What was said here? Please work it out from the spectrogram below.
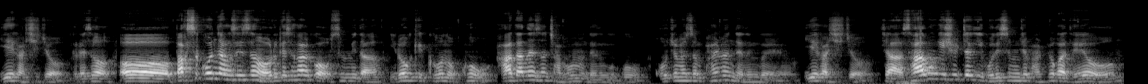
이해 가시죠? 그래서 어 박스권 장세에서는 어렵게 생각할 거 없습니다. 이렇게 그어놓고 하단에선 잡으면 되는 거고 고점에선 팔면 되는 거예요. 이해 가시죠? 자 4분기 실적이 곧 있으면 이제 발표가 돼요.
